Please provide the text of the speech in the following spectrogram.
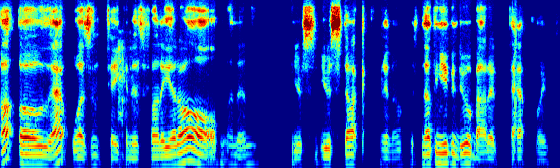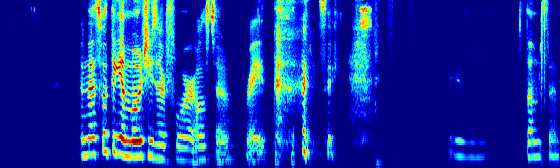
uh oh, that wasn't taken as funny at all, and then you're you're stuck. You know, there's nothing you can do about it at that point. And that's what the emojis are for, also, right? Thumbs up.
